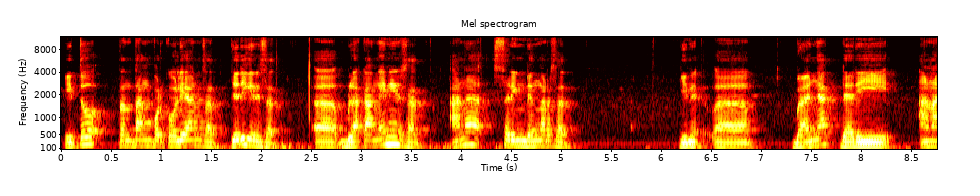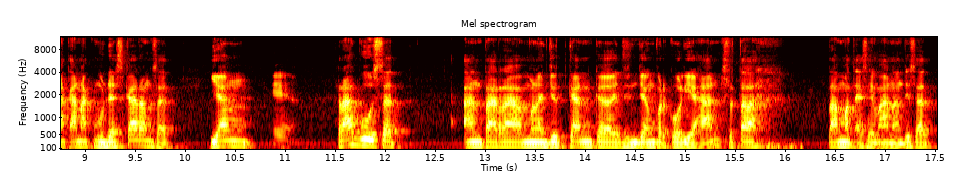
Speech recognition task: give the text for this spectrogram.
Itu tentang perkuliahan Ustadz Jadi gini Ustadz eh, Belakang ini Ustadz Ana sering dengar Ustadz Gini eh, Banyak dari anak-anak muda sekarang Ustadz Yang Iya. ragu Ustadz Antara melanjutkan ke jenjang perkuliahan Setelah tamat SMA nanti Ustadz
